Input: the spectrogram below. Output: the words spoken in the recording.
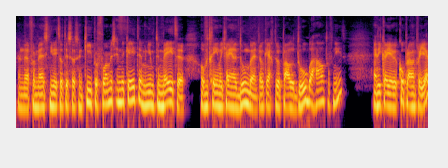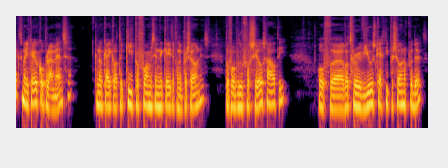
En uh, voor mensen die weten wat is, dat is een Key Performance Indicator. Een manier om te meten of hetgeen wat jij aan het doen bent ook echt een bepaald doel behaalt of niet. En die kan je koppelen aan een project, maar die kan je ook koppelen aan mensen. Je kan ook kijken wat de Key Performance Indicator van een persoon is. Bijvoorbeeld hoeveel sales haalt hij. Of uh, wat voor reviews krijgt die persoon op product?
